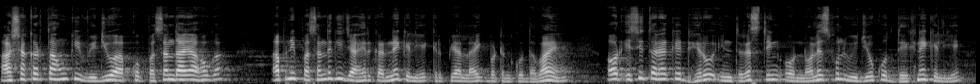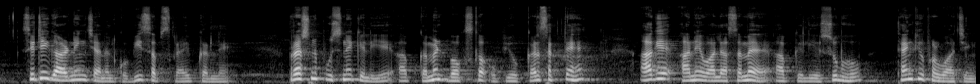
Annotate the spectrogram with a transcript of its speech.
आशा करता हूँ कि वीडियो आपको पसंद आया होगा। अपनी पसंदगी ज़ाहिर करने के लिए कृपया लाइक बटन को दबाएँ और इसी तरह के ढेरों इंटरेस्टिंग और नॉलेजफुल वीडियो को देखने के लिए सिटी गार्डनिंग चैनल को भी सब्सक्राइब कर लें। प्रश्न पूछने के लिए आप कमेंट बॉक्स का उपयोग कर सकते हैं। आगे आने वाला समय आपके लिए शुभ हो। थैंक यू फॉर वॉचिंग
